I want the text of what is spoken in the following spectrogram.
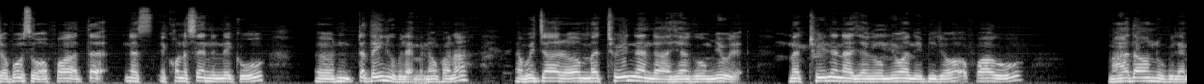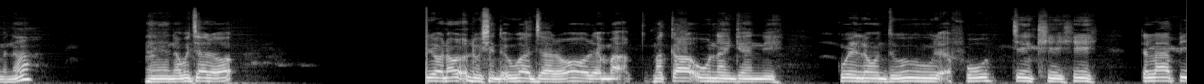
ဒေါ်ပုတ်ဆုံအဖွားအသက်82နှစ်ကိုတသိန်းလူပြလိုက်မယ်နော်ဖွာနော်နောက်ပြီးကြတော့မထွေးနန္ဒာရန်ကုန်မြို့တဲ့မထွေးနန္ဒာရန်ကုန်မြို့ကနေပြီးတော့အဖွားကို9000လူပြလိုက်မယ်နော်အဲနောက်ပြီးကြတော့ ပြီးတော့နောက်လူရှင်တူကကြတော့တဲ့မကာအိုနိုင်ငံနေကွယ်လွန်သူတဲ့အဖိုးကျင်ခေဟေးတလားပိ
